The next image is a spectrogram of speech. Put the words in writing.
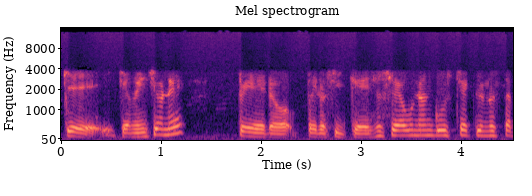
que, que mencioné, pero pero sin que eso sea una angustia que uno está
